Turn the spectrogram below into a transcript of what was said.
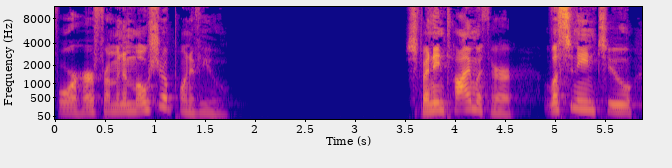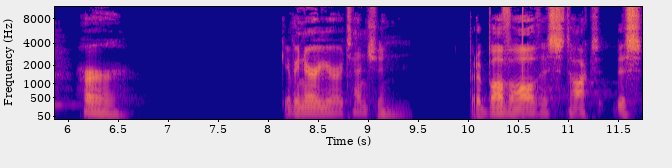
for her from an emotional point of view. Spending time with her, listening to her giving her your attention. But above all, this talks this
